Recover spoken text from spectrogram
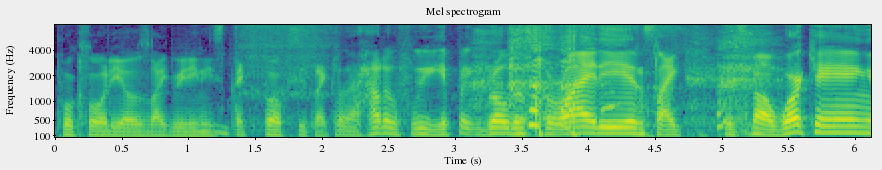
poor Claudio's like reading these thick books. He's like, "How do we grow this variety?" and it's like it's not working,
